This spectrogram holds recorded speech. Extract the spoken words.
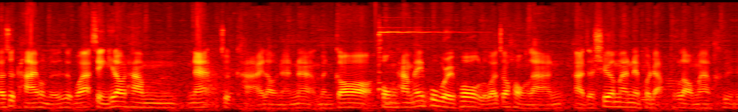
แล้วสุดท้ายผมเลยรู้สึกว่าสิ่งที่เราทำณจุดขายเหล่านั้นน่ะมันก็คงทำให้ผู้บริโภคหรือว่าเจ้าของร้านอาจจะเชื่อมั่นใน Product พวกเรามากขึ้น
